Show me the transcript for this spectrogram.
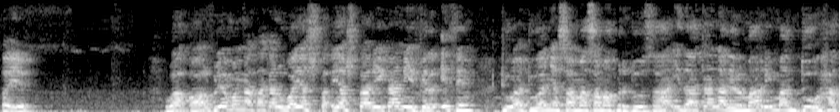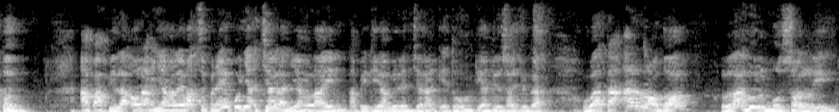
Baik. Waqal beliau mengatakan wa yashtarikani fil ithm dua-duanya sama-sama berdosa idza kana lil mari manduhatun. Apabila orang yang lewat sebenarnya punya jalan yang lain tapi dia milih jalan itu, dia dosa juga. Wa ta'arrada lahul musalli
